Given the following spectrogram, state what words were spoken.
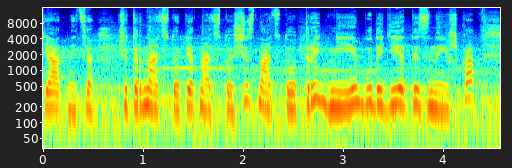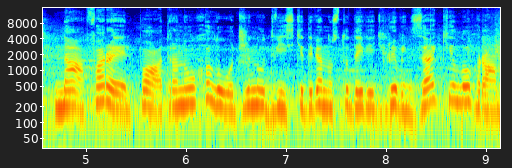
п'ятниця 14, 15, 16, 3 дні буде діяти знижка на форель патрану охолоджену 299 гривень за кілограм,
